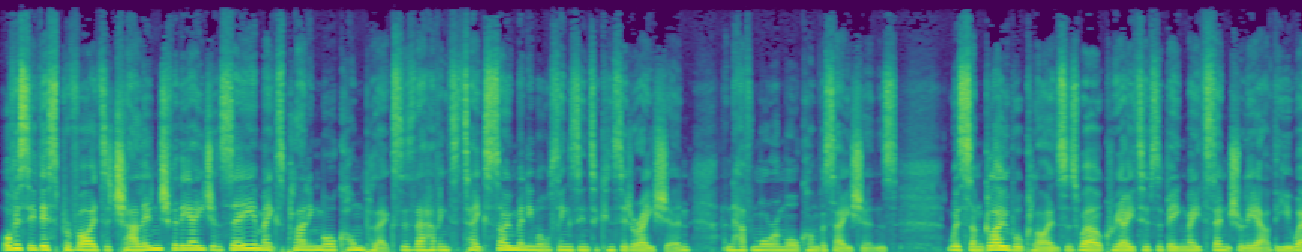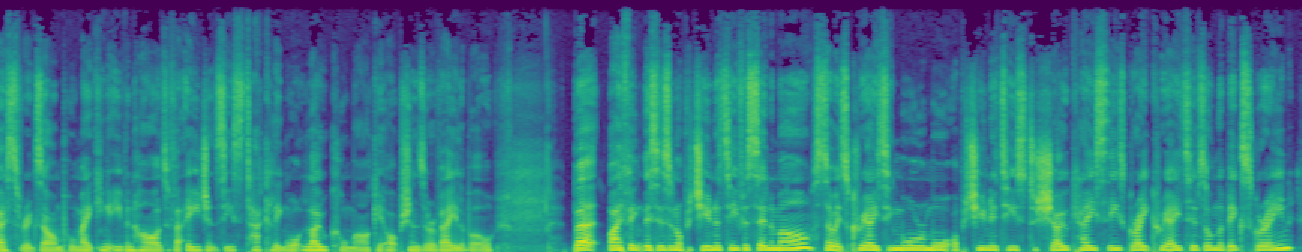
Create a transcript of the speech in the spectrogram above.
Obviously, this provides a challenge for the agency and makes planning more complex as they're having to take so many more things into consideration and have more and more conversations. With some global clients as well, creatives are being made centrally out of the US, for example, making it even harder for agencies tackling what local market options are available. But I think this is an opportunity for cinema, so it's creating more and more opportunities to showcase these great creatives on the big screen.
